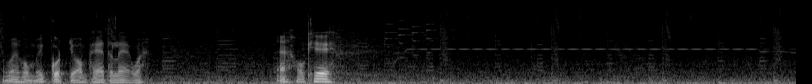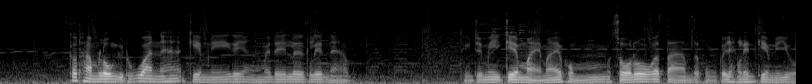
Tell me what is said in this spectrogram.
ทำไมผมไม่กดยอมแพ้แต่แรกวะ อะ โอเค ก็ทำลงอยู่ทุกวันนะฮะ เกมนี้ก็ยังไม่ได้เลิกเล่นนะครับ ถึงจะมีเกมใหม่มาให้ผมโซโล่ก็ตาม แต่ผมก็ยังเล่นเกมนี้อยู่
